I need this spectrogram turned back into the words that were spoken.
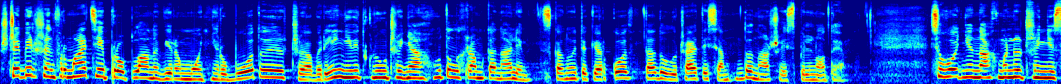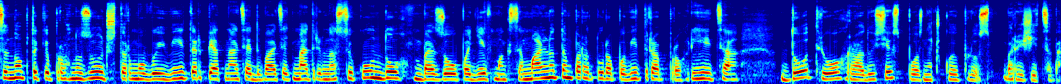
Ще більше інформації про планові ремонтні роботи чи аварійні відключення у телеграм-каналі. Скануйте QR-код та долучайтеся до нашої спільноти. Сьогодні на Хмельниччині синоптики прогнозують штормовий вітер 15-20 метрів на секунду. Без опадів максимальна температура повітря прогріється до 3 градусів з позначкою плюс. Бережіть себе.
